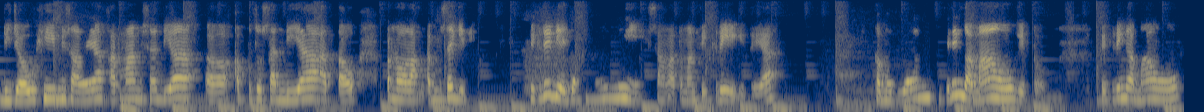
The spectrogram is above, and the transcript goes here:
dijauhi misalnya. Karena misalnya dia uh, keputusan dia atau penolakan misalnya gini. Fikri diajak main sama teman Fikri gitu ya. Kemudian Fikri nggak mau gitu. Fikri nggak mau.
